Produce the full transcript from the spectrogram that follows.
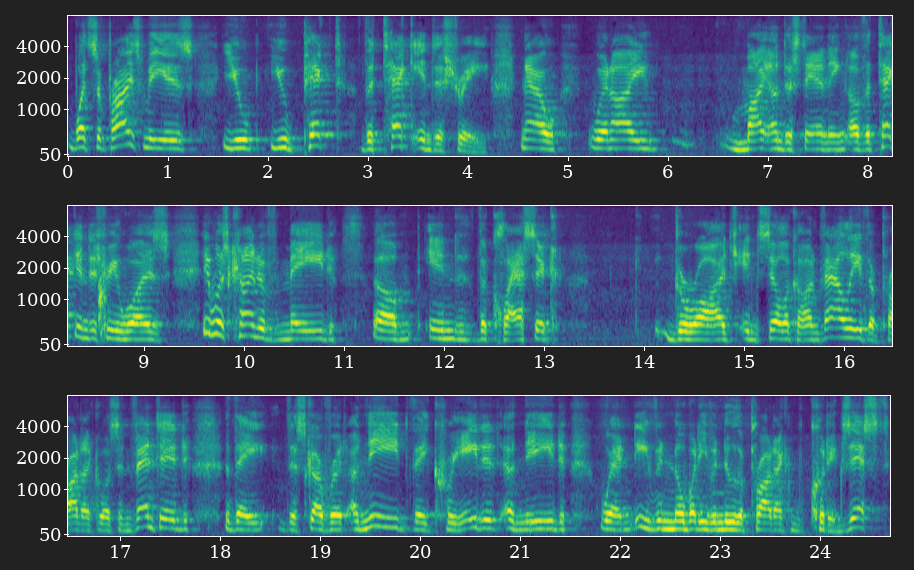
what surprised me is you you picked the tech industry. Now, when I my understanding of the tech industry was it was kind of made um, in the classic garage in Silicon Valley. The product was invented. They discovered a need. They created a need when even nobody even knew the product could exist.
